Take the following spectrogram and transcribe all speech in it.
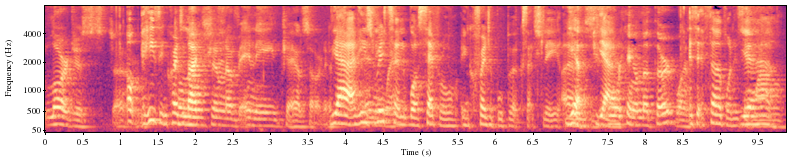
largest. Um, Oh, he's incredible. Collection of any jazz artist. Yeah, and he's Anyway. written well several incredible books actually. Um, Yes, he's yeah. working on the third one. Is it third one? Is it? Yeah. Wow.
